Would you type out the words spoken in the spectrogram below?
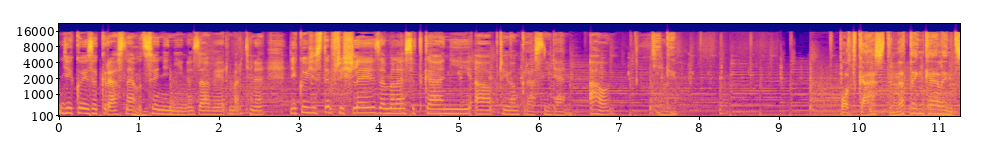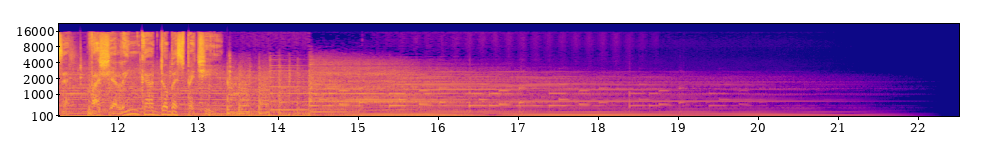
Děkuji za krásné ocenění na závěr, Martine. Děkuji, že jste přišli za milé setkání a přeji vám krásný den. Ahoj. Díky. Podcast na tenké lince. Vaše linka do bezpečí.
